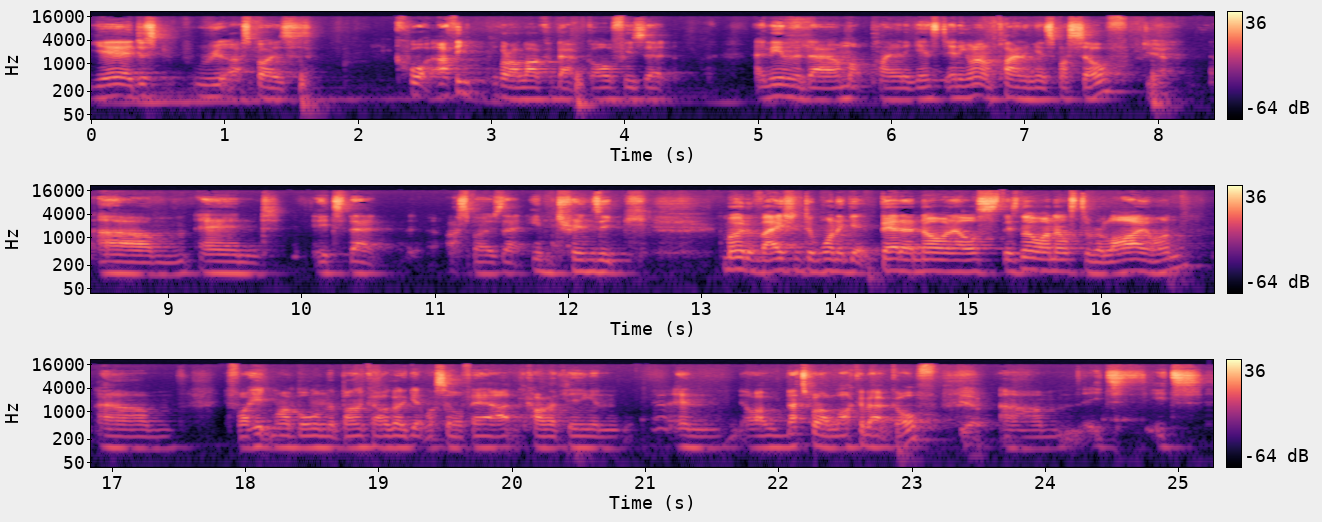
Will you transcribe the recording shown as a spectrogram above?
yeah, just re- I suppose quite. I think what I like about golf is that at the end of the day, I'm not playing against anyone. I'm playing against myself, Yeah. um, and it's that I suppose that intrinsic motivation to want to get better. No one else. There's no one else to rely on. Um, if I hit my ball in the bunker, I've got to get myself out, kind of thing, and and I, that's what I like about golf. Yeah. Um, it's it's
